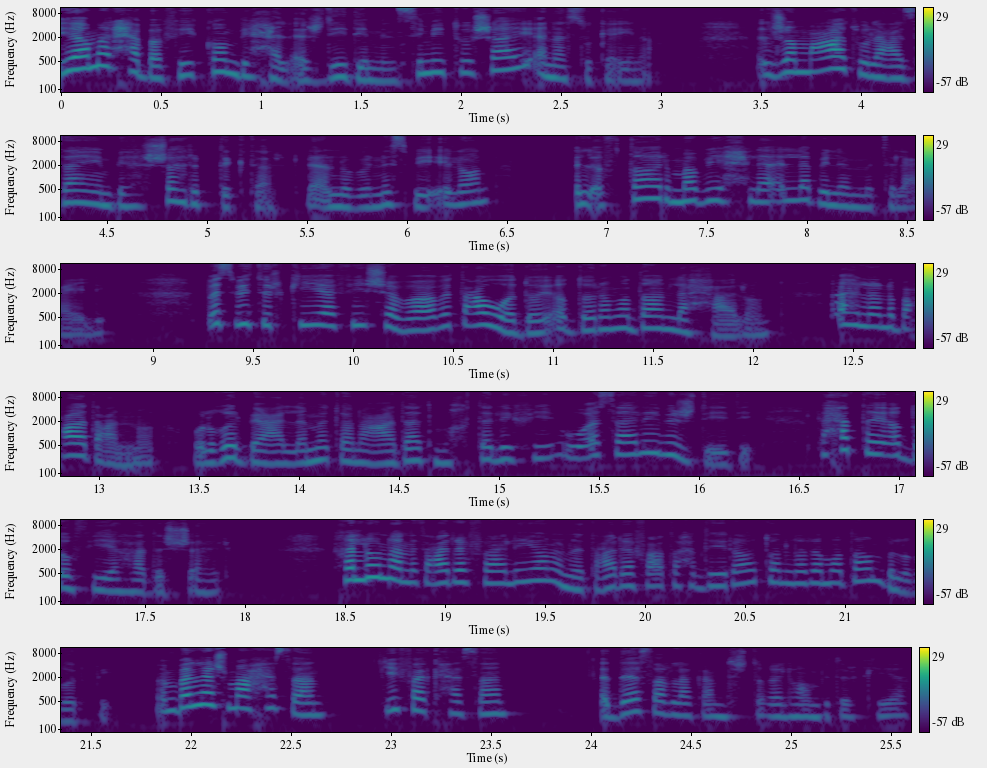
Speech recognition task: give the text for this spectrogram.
يا مرحبا فيكم بحلقة جديدة من سميت وشاي أنا سكينة. الجمعات والعزايم بهالشهر بتكتر لأنه بالنسبة إلهم الإفطار ما بيحلى إلا بلمة العيلة. بس بتركيا في شباب تعودوا يقضوا رمضان لحالهم. أهلهم بعاد عنهم والغربة علمتهم عادات مختلفة وأساليب جديدة لحتى يقضوا فيها هذا الشهر. خلونا نتعرف عليهم ونتعرف على تحضيراتهم لرمضان بالغربة. بنبلش مع حسن. كيفك حسن؟ قد إيه صار لك عم تشتغل هون بتركيا؟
